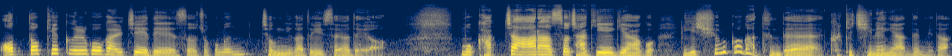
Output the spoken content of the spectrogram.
어떻게 끌고 갈지에 대해서 조금은 정리가 돼 있어야 돼요. 뭐 각자 알아서 자기 얘기하고 이게 쉬울 것 같은데 그렇게 진행이 안 됩니다.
